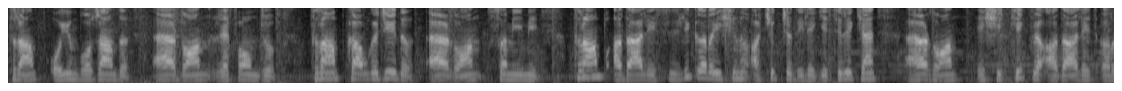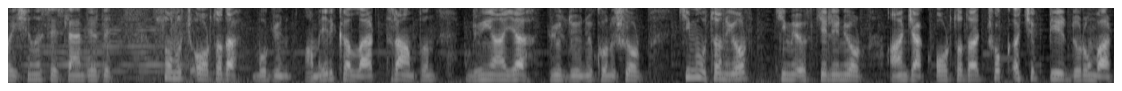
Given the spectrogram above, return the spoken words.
Trump oyun bozandı. Erdoğan reformcu. Trump kavgacıydı, Erdoğan samimi. Trump adaletsizlik arayışını açıkça dile getirirken Erdoğan eşitlik ve adalet arayışını seslendirdi. Sonuç ortada. Bugün Amerikalılar Trump'ın dünyaya güldüğünü konuşuyor. Kimi utanıyor, kimi öfkeleniyor. Ancak ortada çok açık bir durum var.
